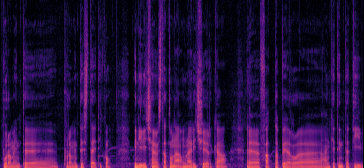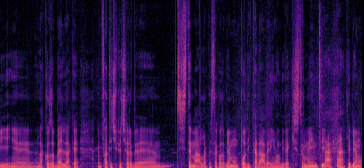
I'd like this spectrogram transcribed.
puramente, puramente estetico. Quindi lì c'è stata una, una ricerca eh, fatta per eh, anche tentativi. eh, la cosa bella che infatti ci piacerebbe eh, sistemarla questa cosa. Abbiamo un po' di cadaveri, no, di vecchi strumenti. Ah, ah. Che abbiamo,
